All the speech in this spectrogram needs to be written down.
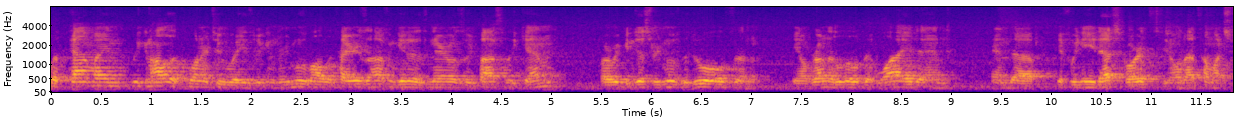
with combine, we can haul it one or two ways, we can remove all the tires off and get it as narrow as we possibly can, or we can just remove the duals and, you know, run it a little bit wide and, and, uh, if we need escorts, you know, that's how much,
